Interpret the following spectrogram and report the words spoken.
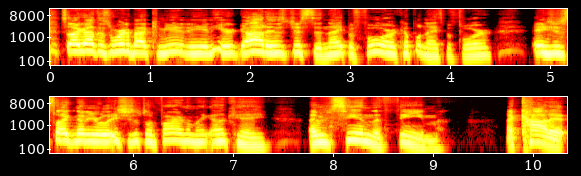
so I got this word about community, and here God is just the night before, a couple nights before. And he's just like, none of your relationships on fire. And I'm like, okay, I'm seeing the theme. I caught it.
